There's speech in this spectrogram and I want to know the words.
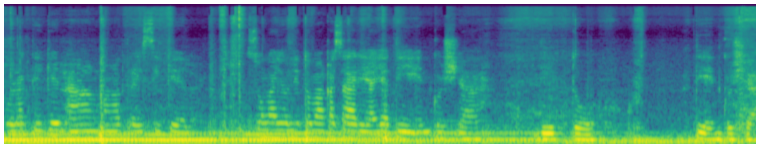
Walang tigil ang mga tricycle. So ngayon ito mga kasari ay hatiin ko siya dito. Hatiin ko siya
